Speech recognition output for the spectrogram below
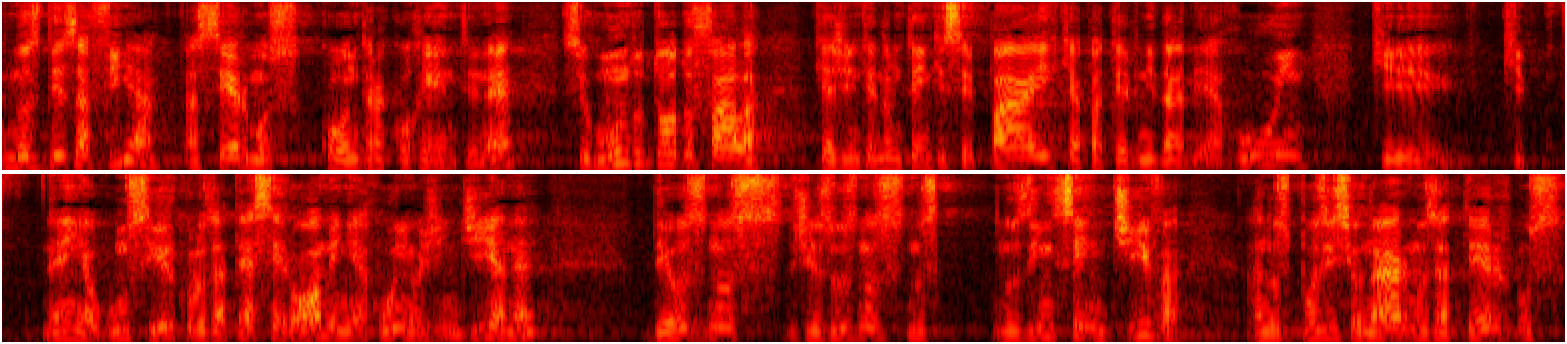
nos desafia a sermos contra a corrente, né? Se o mundo todo fala que a gente não tem que ser pai, que a paternidade é ruim, que né? Em alguns círculos, até ser homem é ruim hoje em dia, né? Deus nos, Jesus nos, nos, nos incentiva a nos posicionarmos, a termos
